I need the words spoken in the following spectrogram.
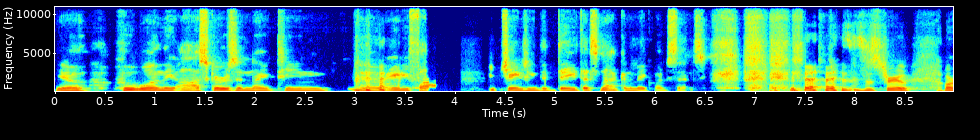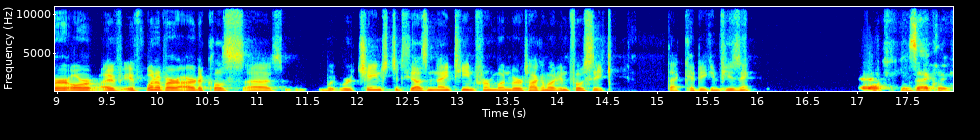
you know, who won the Oscars in 1985 keep changing the date, that's not going to make much sense. this is true. Or, or if, if one of our articles uh, were changed to 2019 from when we were talking about InfoSeek, that could be confusing. Yeah, exactly.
